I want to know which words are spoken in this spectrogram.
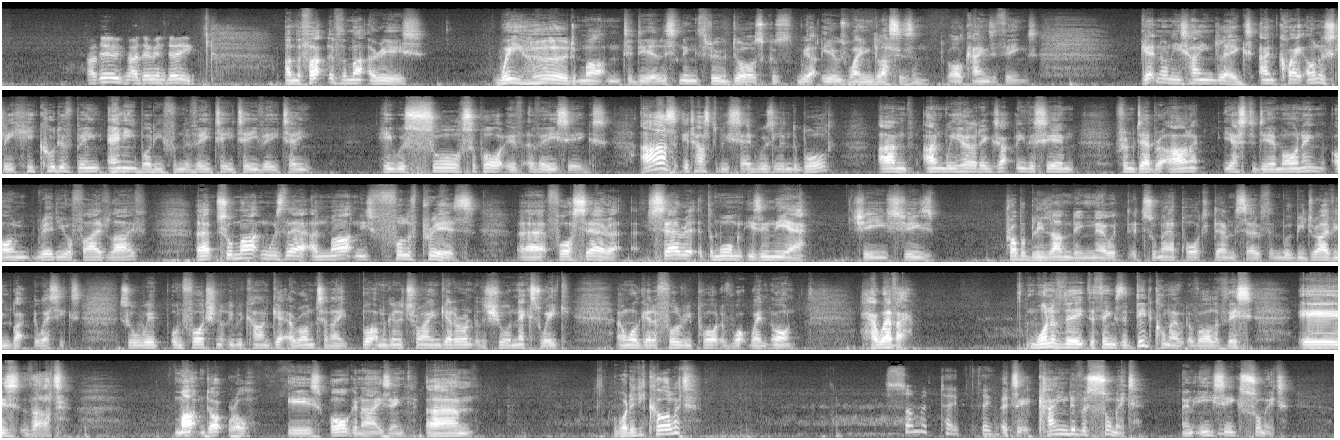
I do, I do indeed. And the fact of the matter is, we heard Martin today listening through doors because we had to use wine glasses and all kinds of things getting on his hind legs and quite honestly he could have been anybody from the VTTV team he was so supportive of e-cigs as it has to be said was Linda Bauld and and we heard exactly the same from Deborah Arnott yesterday morning on Radio 5 Live uh, so Martin was there and Martin is full of praise uh, for Sarah. Sarah at the moment is in the air. She she's probably landing now at, at some airport down south and will be driving back to Essex. So we unfortunately we can't get her on tonight, but I'm going to try and get her onto the show next week, and we'll get a full report of what went on. However, one of the, the things that did come out of all of this is that Martin Dockrell is organising, um, what did he call it? Summit type thing. It's a kind of a summit, an e-cig summit,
